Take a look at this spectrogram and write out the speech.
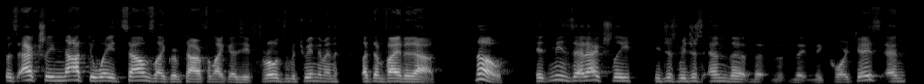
So it's actually not the way it sounds like Reb Tarfon, like as he throws it between them and let them fight it out. No, it means that actually he just we just end the the, the, the court case and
